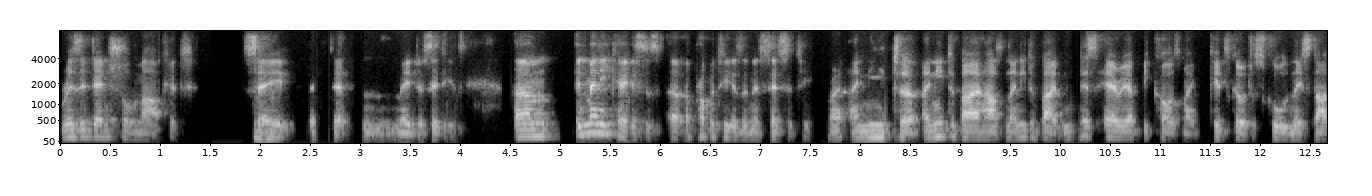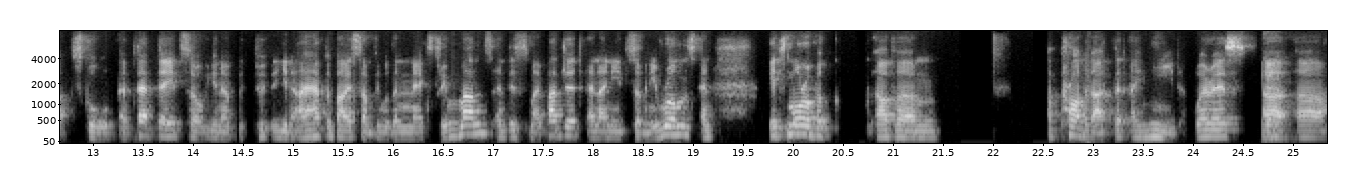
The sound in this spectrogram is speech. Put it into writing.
residential market say mm-hmm. major cities um, in many cases, a, a, property is a necessity, right? I need to I need to buy a house and I need to buy it in this area because my kids go to school and they start school at that date. So you know, you know, I have to buy something within the next three months, and this is my budget, and I need so many rooms, and it's more of a of um, a product that I need. Whereas yeah. uh, uh,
